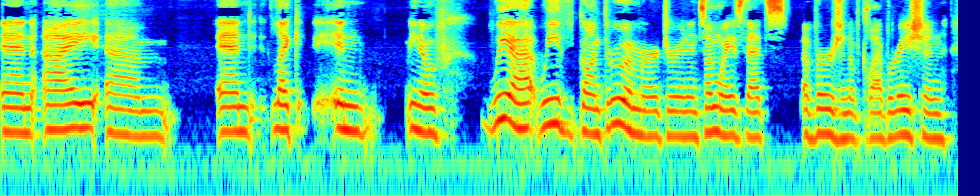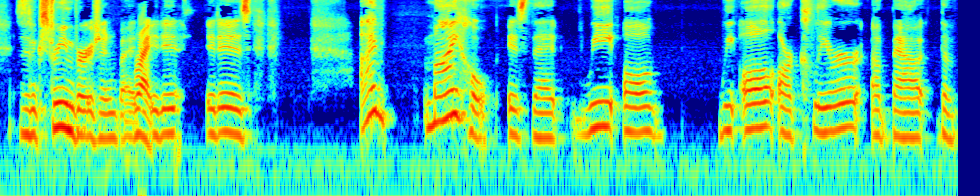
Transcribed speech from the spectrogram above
and I um, and like in you know we uh, we've gone through a merger, and in some ways, that's a version of collaboration. It's an extreme version, but right. it is. It is. I my hope is that we all we all are clearer about the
